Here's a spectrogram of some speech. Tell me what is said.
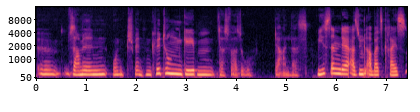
äh, sammeln und Spendenquittungen geben. Das war so der Anlass. Wie ist denn der Asylarbeitskreis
